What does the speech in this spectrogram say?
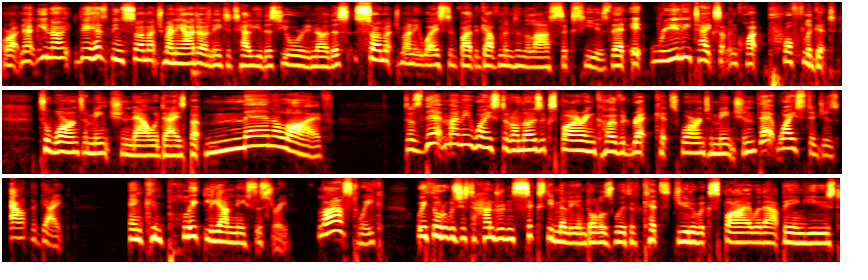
All right, now, you know, there has been so much money, I don't need to tell you this, you already know this, so much money wasted by the government in the last six years that it really takes something quite profligate to warrant a mention nowadays. But man alive, does that money wasted on those expiring COVID rat kits warrant a mention? That wastage is out the gate and completely unnecessary. Last week, we thought it was just $160 million worth of kits due to expire without being used.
